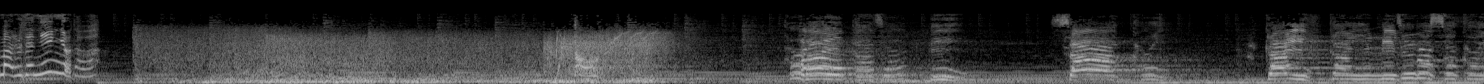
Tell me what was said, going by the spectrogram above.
まるで人魚だわ。深い深い水の底へ。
